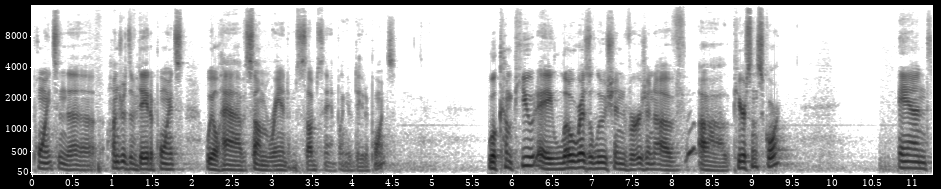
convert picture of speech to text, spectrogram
points in the hundreds of data points, we'll have some random subsampling of data points. We'll compute a low resolution version of uh, Pearson score. And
